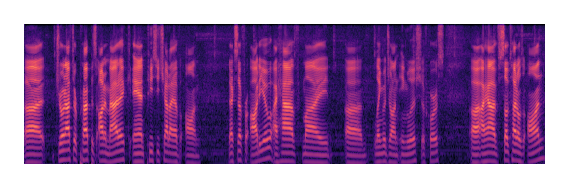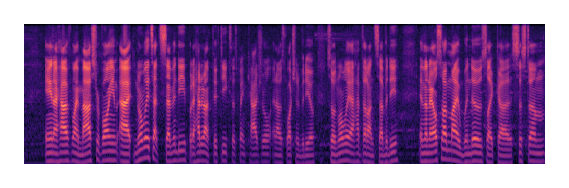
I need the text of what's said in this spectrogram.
Uh, drone after prep is automatic, and PC chat I have on. Next up for audio, I have my uh, language on English, of course. Uh, I have subtitles on, and I have my master volume at, normally it's at 70, but I had it on 50 because I was playing casual and I was watching a video. So normally I have that on 70. And then I also have my Windows like uh, system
